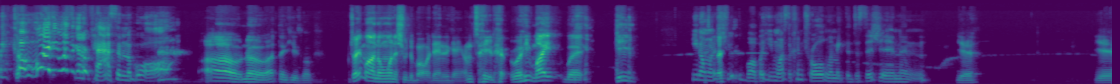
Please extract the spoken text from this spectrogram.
like, come on, he wasn't gonna pass him the ball. oh no, I think he's going. Draymond don't want to shoot the ball at the end of the game. I'm telling you that. Well, he might, but he, He don't want to shoot the ball, but he wants to control and make the decision. And yeah, yeah.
